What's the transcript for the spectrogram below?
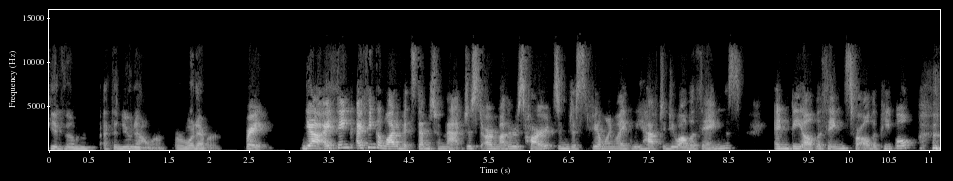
give them at the noon hour or whatever Right. Yeah, I think I think a lot of it stems from that, just our mother's hearts and just feeling like we have to do all the things and be all the things for all the people.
